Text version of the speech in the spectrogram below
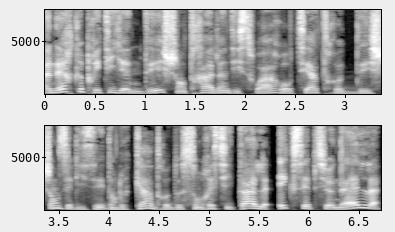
Un air que Priti Yende chantera lundi soir au théâtre des Champs-Élysées dans le cadre de son récital exceptionnel.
